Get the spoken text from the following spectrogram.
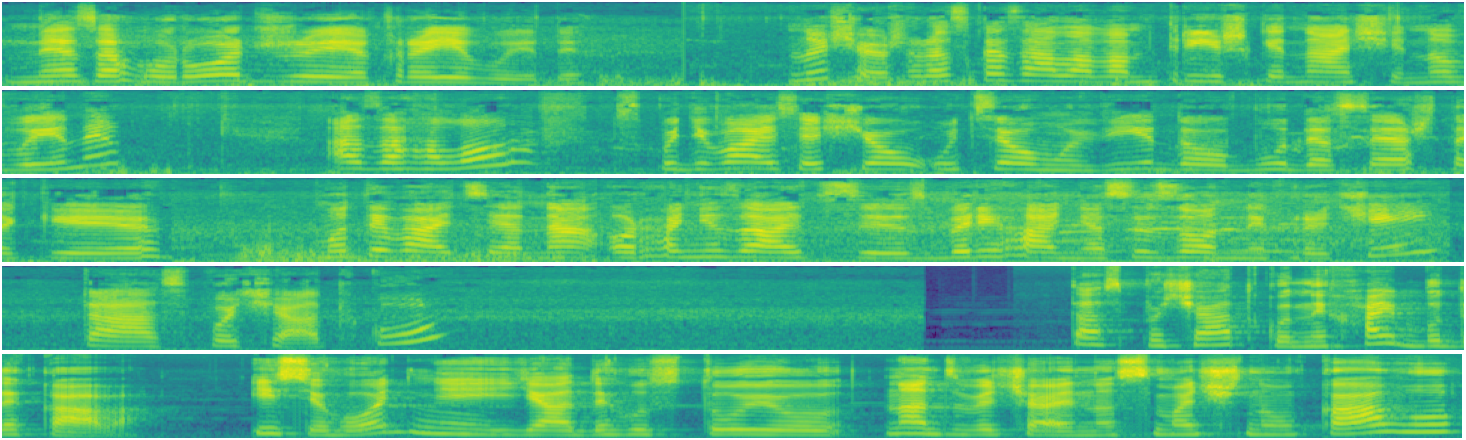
не загороджує краєвиди. Ну що ж, розказала вам трішки наші новини. А загалом сподіваюся, що у цьому відео буде все ж таки мотивація на організацію зберігання сезонних речей. Та спочатку. Та спочатку нехай буде кава. І сьогодні я дегустую надзвичайно смачну каву.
